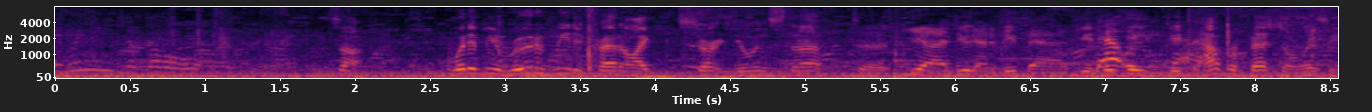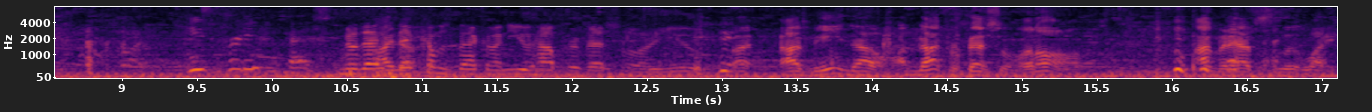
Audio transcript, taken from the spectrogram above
We've seen. See, we need the little. So, would it be rude of me to try to like start doing stuff to? Yeah, I do think that'd be bad. Do you That think would he, be do you- bad. how professional is he? He's pretty professional. No, that, that comes back on you. How professional are you? I, I mean, no, I'm not professional at all. I'm an absolute like.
